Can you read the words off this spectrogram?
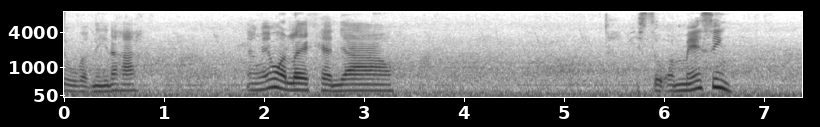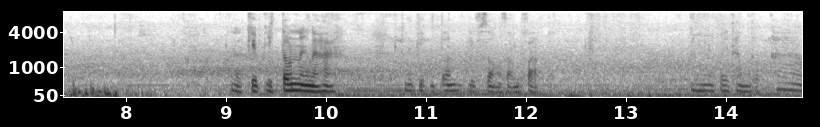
ดูแบบนี้นะคะ ยังไม่หมดเลยแขนยาว It's so amazing เก็บอีกต้นหนึ่งนะคะเก็บอีกต้นเก็บสองสามฝัก ไปทำกับข้าว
